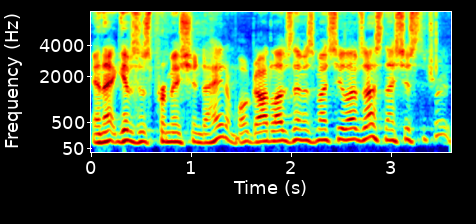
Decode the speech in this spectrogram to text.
and that gives us permission to hate them. Well, God loves them as much as He loves us, and that's just the truth.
